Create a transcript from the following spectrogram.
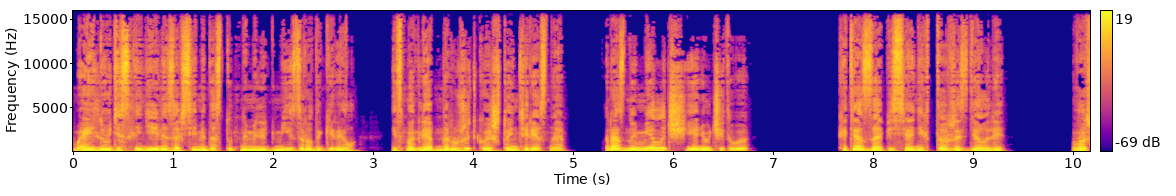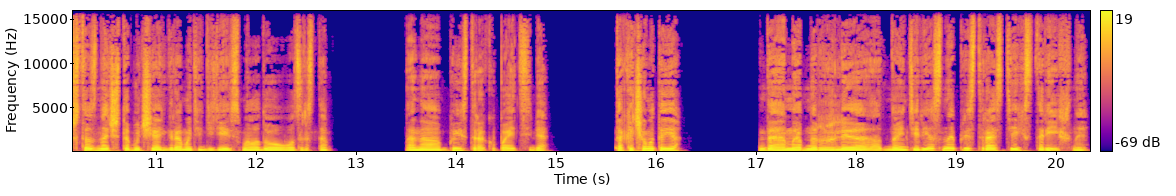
«Мои люди следили за всеми доступными людьми из рода Гирел и смогли обнаружить кое-что интересное. Разную мелочь я не учитываю. Хотя записи о них тоже сделали. Вот что значит обучать грамоте детей с молодого возраста. Она быстро окупает себя. Так о чем это я? Да, мы обнаружили одно интересное пристрастие их старейшины.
